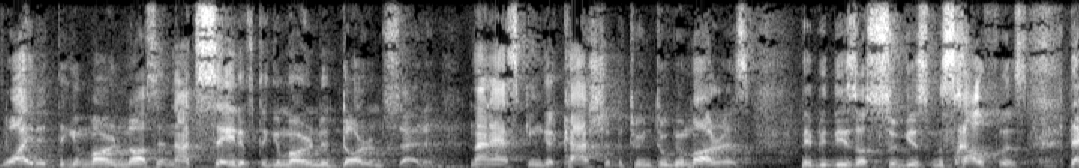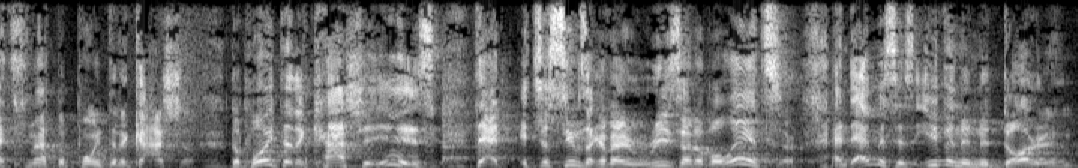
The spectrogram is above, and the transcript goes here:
why did the Gemara Naz not say it if the Gemara in Nedarim said it? I'm not asking a Kasha between two Gemaras. Maybe these are Sugis Mischalfas. That's not the point of the Kasha. The point of the Kasha is that it just seems like a very reasonable answer. And Emma says, even in Nedarim,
